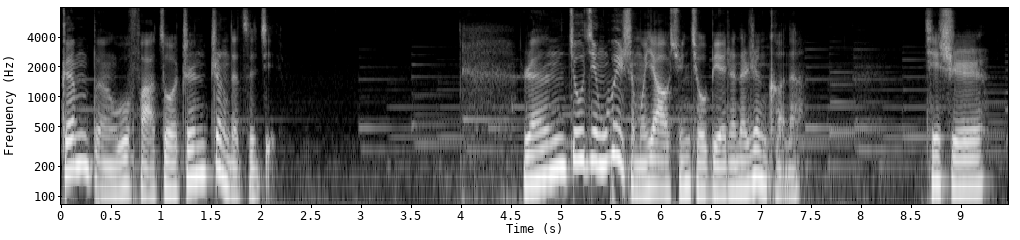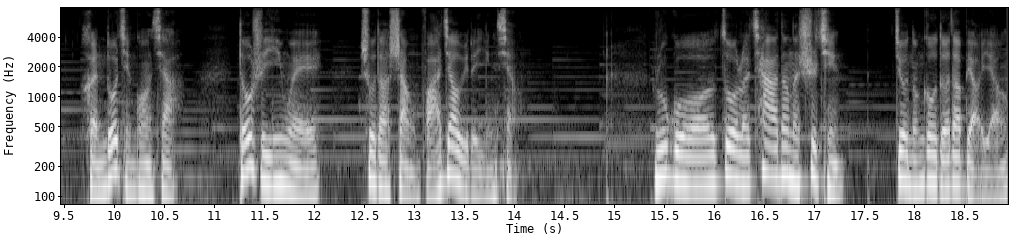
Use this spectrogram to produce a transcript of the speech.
根本无法做真正的自己。人究竟为什么要寻求别人的认可呢？其实，很多情况下都是因为受到赏罚教育的影响。如果做了恰当的事情，就能够得到表扬；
